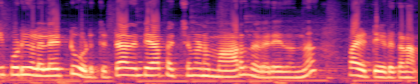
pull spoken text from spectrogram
ഈ പൊടികളെല്ലാം ഇട്ട് കൊടുത്തിട്ട് അതിന്റെ ആ പച്ചമണം മാറുന്നവരെ ഇതൊന്ന് വഴറ്റിയെടുക്കണം.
